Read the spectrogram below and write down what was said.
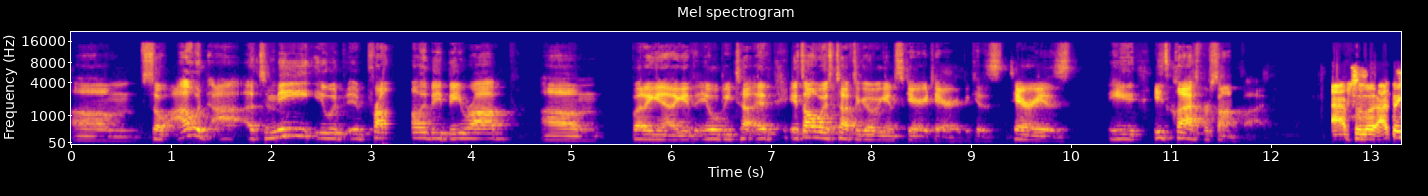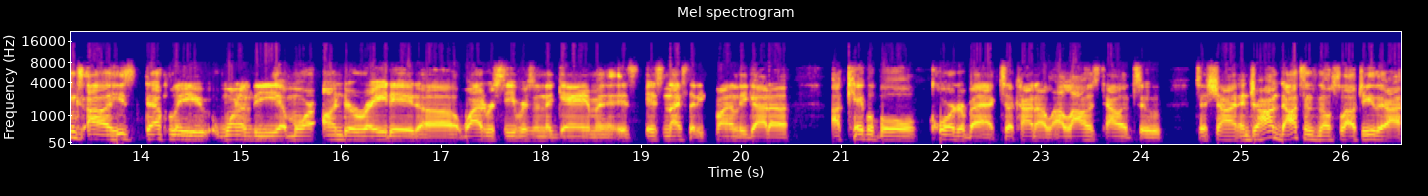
Um, so I would, uh, to me, it would it probably be B Rob. Um, but again, like it, it will be tough. It, it's always tough to go against Scary Terry because Terry is he he's class personified. Absolutely, I think uh, he's definitely one of the uh, more underrated uh, wide receivers in the game, and it's it's nice that he finally got a a capable quarterback to kind of allow his talent to to shine. And Jahan Dotson's no slouch either. I,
